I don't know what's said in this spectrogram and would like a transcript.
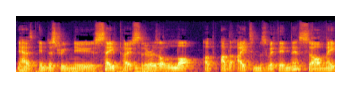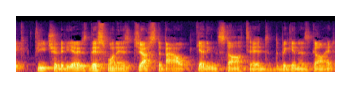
It has industry news, save posts. So there is a lot of other items within this. So I'll make future videos. This one is just about getting started, the beginner's guide.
